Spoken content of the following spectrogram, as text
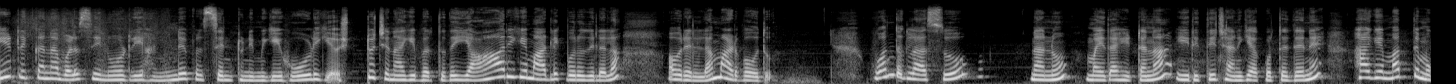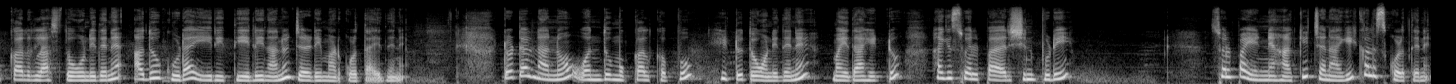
ಈ ಟ್ರಿಕ್ಕನ್ನು ಬಳಸಿ ನೋಡಿರಿ, ಹಂಡ್ರೆಡ್ ಪರ್ಸೆಂಟು ನಿಮಗೆ ಹೋಳಿಗೆ ಅಷ್ಟು ಚೆನ್ನಾಗಿ ಬರ್ತದೆ. ಯಾರಿಗೆ ಮಾಡಲಿಕ್ಕೆ ಬರೋದಿಲ್ಲಲ್ಲ, ಅವರೆಲ್ಲ ಮಾಡ್ಬೋದು. ಒಂದು ಗ್ಲಾಸು ನಾನು ಮೈದಾ ಹಿಟ್ಟನ್ನು ಈ ರೀತಿ ಚೆನ್ನಾಗಿ ಹಾಕ್ಕೊಳ್ತಿದ್ದೇನೆ ಹಾಗೆ ಮತ್ತೆ ಮುಕ್ಕಾಲು ಗ್ಲಾಸ್ ತೊಗೊಂಡಿದ್ದೇನೆ. ಅದು ಕೂಡ ಈ ರೀತಿಯಲ್ಲಿ ನಾನು ಜರಡಿ ಮಾಡ್ಕೊಳ್ತಾ ಇದ್ದೇನೆ. ಟೋಟಲ್ ನಾನು ಒಂದು ಮುಕ್ಕಾಲು ಕಪ್ಪು ಹಿಟ್ಟು ತೊಗೊಂಡಿದ್ದೇನೆ, ಮೈದಾ ಹಿಟ್ಟು. ಹಾಗೆ ಸ್ವಲ್ಪ ಅರಿಶಿನ ಪುಡಿ, ಸ್ವಲ್ಪ ಎಣ್ಣೆ ಹಾಕಿ ಚೆನ್ನಾಗಿ ಕಲಿಸ್ಕೊಳ್ತೇನೆ.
